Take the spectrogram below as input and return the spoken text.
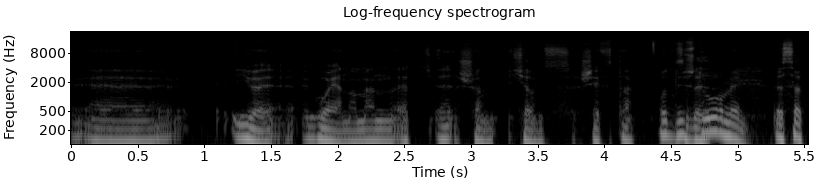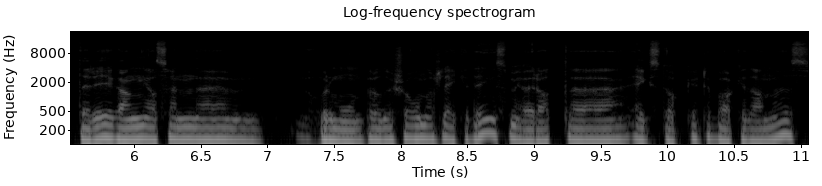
eh, gjøre, gå gjennom en, et skjøn, kjønnsskifte. Og du altså store min, Det setter i gang altså en uh, hormonproduksjon og slike ting, som gjør at uh, eggstokker tilbakedannes,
